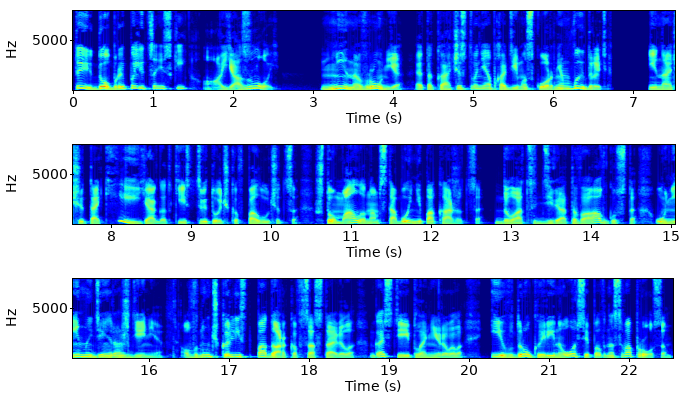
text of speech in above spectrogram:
Ты добрый полицейский, а я злой. Нина врунья, это качество необходимо с корнем выдрать, иначе такие ягодки из цветочков получатся, что мало нам с тобой не покажется. 29 августа у Нины день рождения, внучка лист подарков составила, гостей планировала, и вдруг Ирина Осиповна с вопросом,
